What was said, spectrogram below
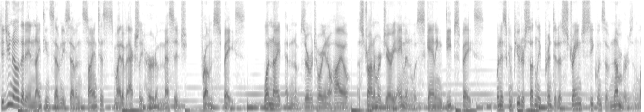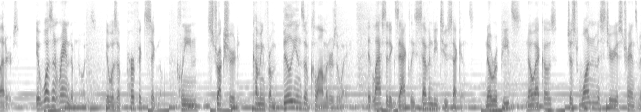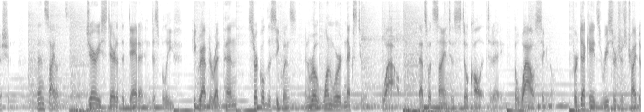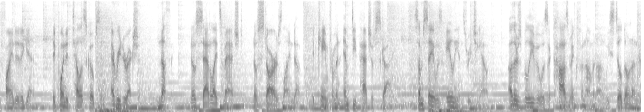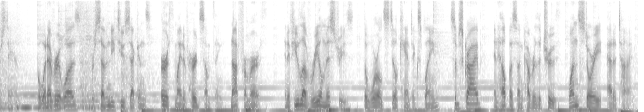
Did you know that in 1977, scientists might have actually heard a message from space? One night at an observatory in Ohio, astronomer Jerry Ehman was scanning deep space when his computer suddenly printed a strange sequence of numbers and letters. It wasn't random noise, it was a perfect signal, clean, structured, coming from billions of kilometers away. It lasted exactly 72 seconds. No repeats, no echoes, just one mysterious transmission. Then silence. Jerry stared at the data in disbelief. He grabbed a red pen, circled the sequence, and wrote one word next to it wow. That's what scientists still call it today the wow signal. For decades, researchers tried to find it again. They pointed telescopes in every direction. Nothing. No satellites matched, no stars lined up. It came from an empty patch of sky. Some say it was aliens reaching out. Others believe it was a cosmic phenomenon we still don't understand. But whatever it was, for 72 seconds, Earth might have heard something, not from Earth. And if you love real mysteries the world still can't explain, subscribe and help us uncover the truth, one story at a time.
